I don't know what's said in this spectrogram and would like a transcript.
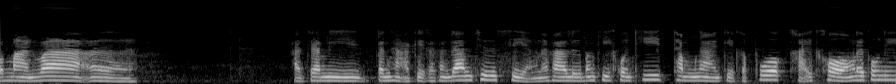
ประมาณว่า เอออาจจะมีปัญหาเกี่ยวกับทางด้านชื่อเสียงนะคะ หรือบางทีคนที่ทำงานเกี่ยวกับพวกขายของอะไรพวกนี้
